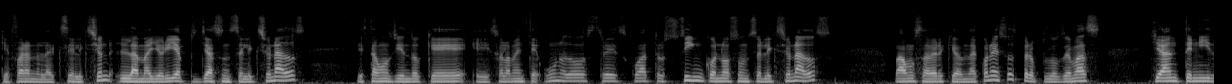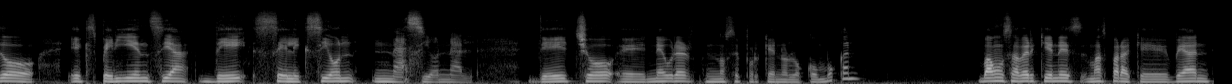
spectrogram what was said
que fueran a la selección. La mayoría pues, ya son seleccionados. Estamos viendo que eh, solamente 1, 2, 3, 4, 5 no son seleccionados. Vamos a ver qué onda con esos, pero pues los demás ya han tenido experiencia de selección nacional. De hecho, eh, Neurer no sé por qué no lo convocan. Vamos a ver quiénes, más para que vean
